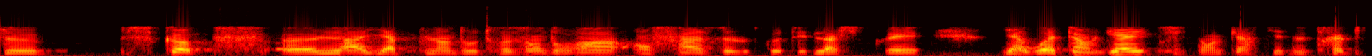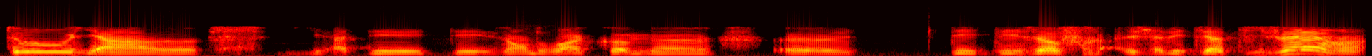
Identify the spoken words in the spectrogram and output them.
ce scope, euh, là, il y a plein d'autres endroits. En face, de l'autre côté de la il y a Watergate, dans le quartier de Treptow. Il y a, euh, des, endroits comme euh, des, offres, j'allais dire d'hiver,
